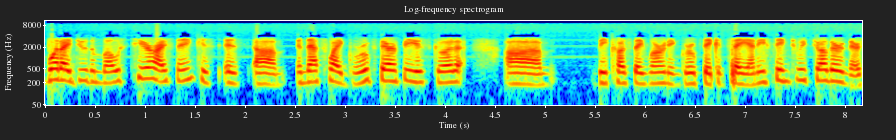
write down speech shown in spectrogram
what I do the most here, I think, is is um and that's why group therapy is good. Um because they learn in group they can say anything to each other and there's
